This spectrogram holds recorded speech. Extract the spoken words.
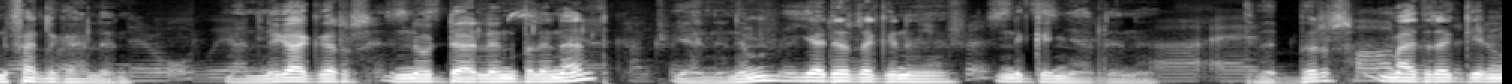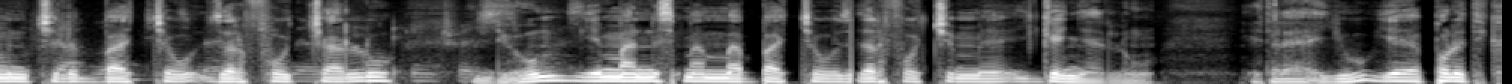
እንፈልጋለን። መነጋገር እንወዳለን ብለናል። ያንንም እያደረግን እንገኛለን። ትብብር ማድረግ የምንችልባቸው ዘርፎች አሉ። እንዲሁም የማንስማማባቸው ዘርፎችም ይገኛሉ። የተለያዩ የፖለቲካ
